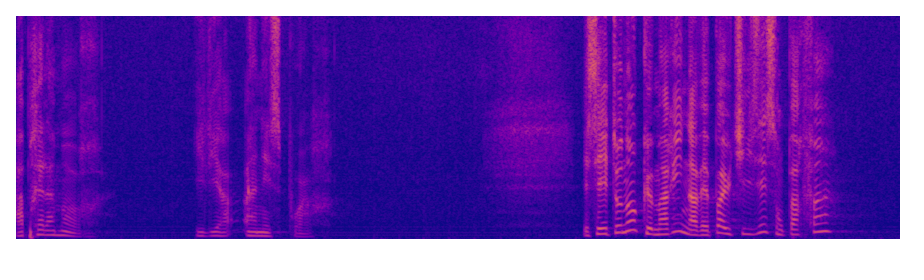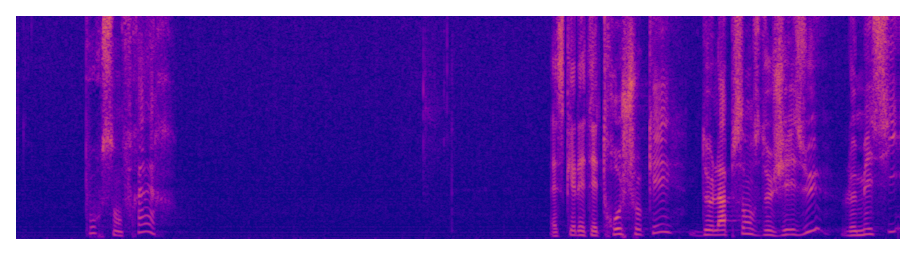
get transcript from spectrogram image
après la mort, il y a un espoir. Et c'est étonnant que Marie n'avait pas utilisé son parfum pour son frère. Est-ce qu'elle était trop choquée de l'absence de Jésus, le Messie,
